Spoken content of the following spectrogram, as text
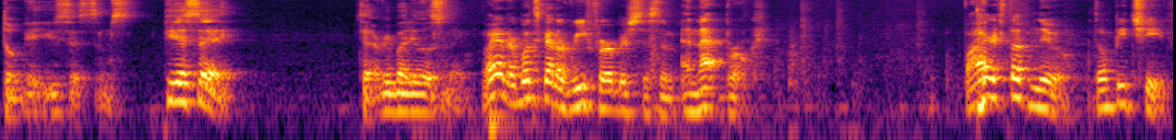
Don't get you systems. PSA to everybody listening. Man, everyone's got a refurbished system, and that broke. Buy your stuff new. Don't be cheap.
